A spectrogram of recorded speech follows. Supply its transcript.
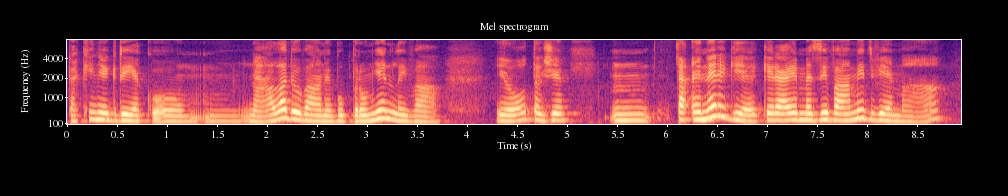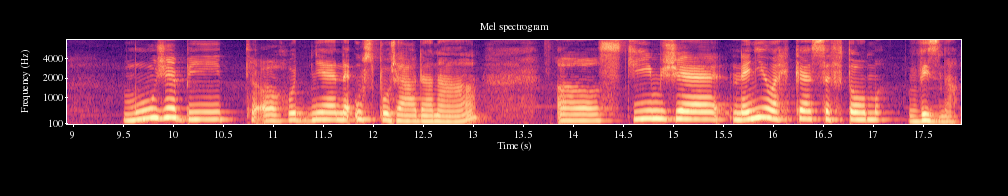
taky někdy jako mm, náladová nebo proměnlivá, jo, takže mm, ta energie, která je mezi vámi dvěma, může být uh, hodně neuspořádaná uh, s tím, že není lehké se v tom vyznat.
